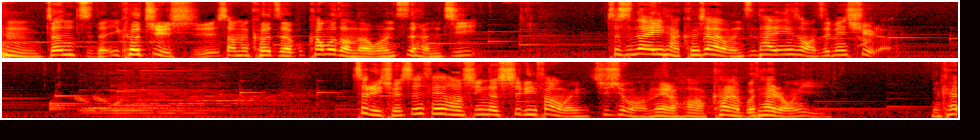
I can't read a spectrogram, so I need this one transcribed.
真指的一颗巨石，上面刻着看不懂的文字痕迹。这是那一塔刻下的文字，它一定是往这边去了。这里全是飞鸿星的势力范围，继续往内的话，看来不太容易。你看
